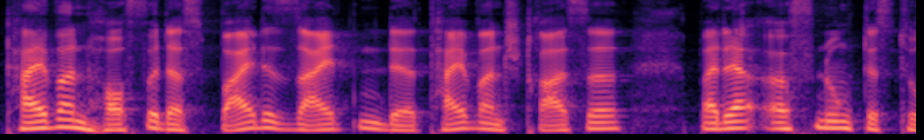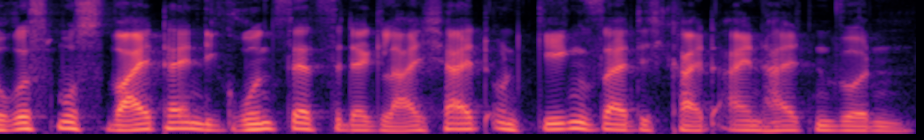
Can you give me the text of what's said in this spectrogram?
Taiwan hoffe, dass beide Seiten der Taiwanstraße bei der Öffnung des Tourismus weiterhin die Grundsätze der Gleichheit und Gegenseitigkeit einhalten würden.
